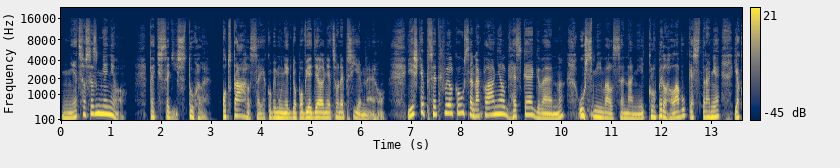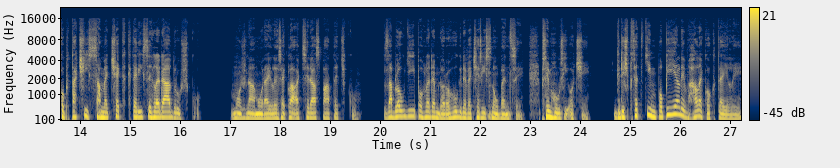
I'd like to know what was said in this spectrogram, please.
Něco se změnilo. Teď sedí stuhle, Odtáhl se, jako by mu někdo pověděl něco nepříjemného. Ještě před chvilkou se nakláněl k hezké Gwen, usmíval se na ní, klopil hlavu ke straně jako ptačí sameček, který si hledá družku. Možná mu Riley řekla, ať si dá zpátečku. Zabloudí pohledem do rohu, kde večeří snoubenci. Přimhouří oči. Když předtím popíjeli v hale koktejly,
